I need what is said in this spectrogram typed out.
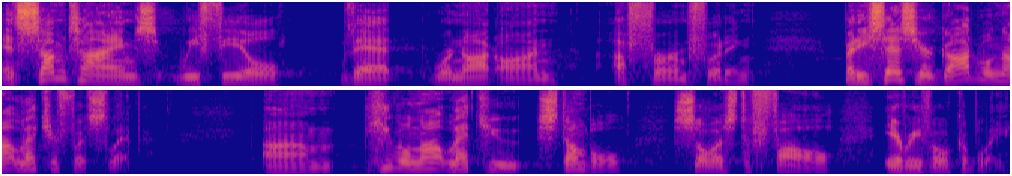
And sometimes we feel that we're not on a firm footing. But he says here, God will not let your foot slip. Um, he will not let you stumble so as to fall irrevocably.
